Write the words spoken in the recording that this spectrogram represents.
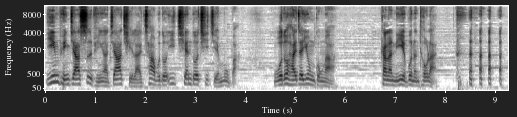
音频加视频啊，加起来差不多一千多期节目吧，我都还在用功啊，看来你也不能偷懒，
